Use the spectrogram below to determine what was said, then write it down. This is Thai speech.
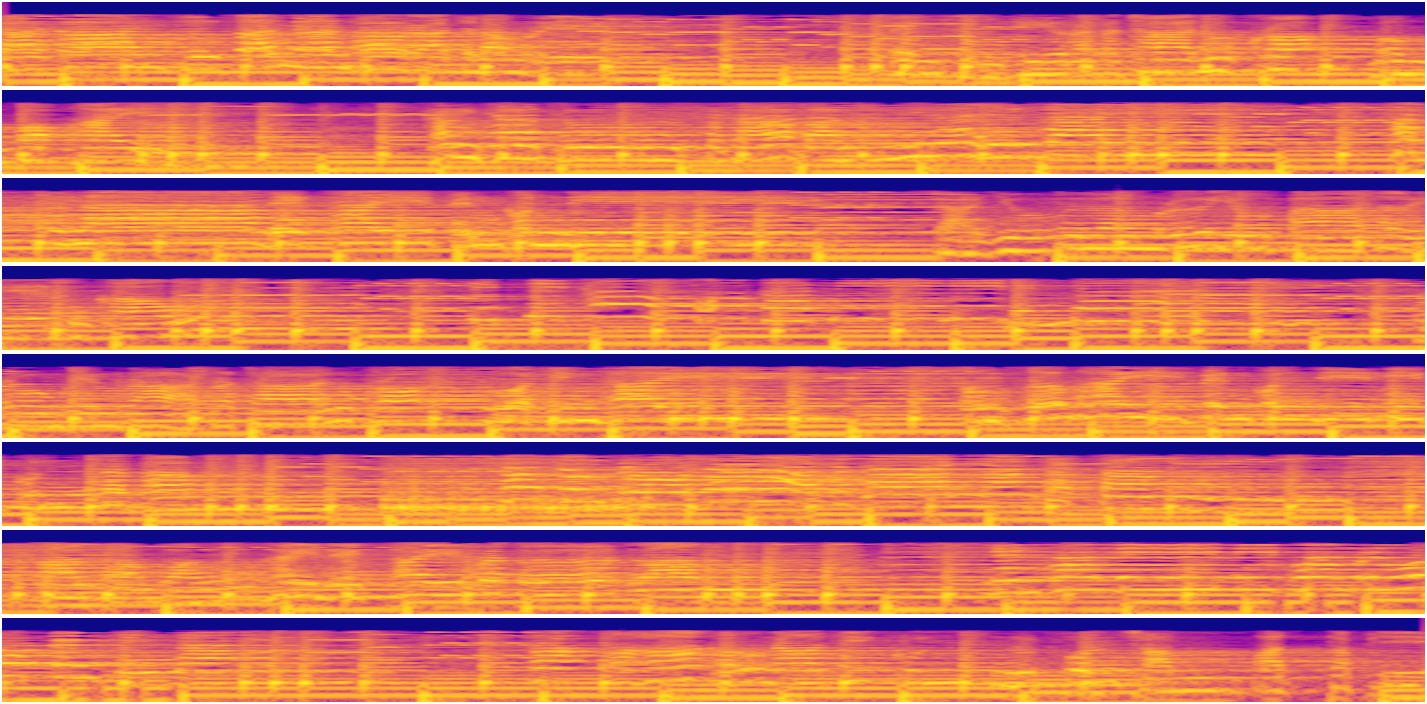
จาการสืบสารงานพระราชดำริเป็นสิ่งที่รัชานุเคราะห์บ่มเพาะให้ทั้งเธอทูสถาบันเหนืออื่นใจ ไทย ส่งเสริมให้เป็นคนดีมีคุณธรรมถ้าจงโปรดพระราชทานงานจัดตั้งสร้างความหวังให้เด็กไทยประเสริฐล้ำเด่นความดีมีความรู้เป็นสิ่งนำพระมหากรุณาธิคุณหลุดพ้นช่ำปัตตภี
